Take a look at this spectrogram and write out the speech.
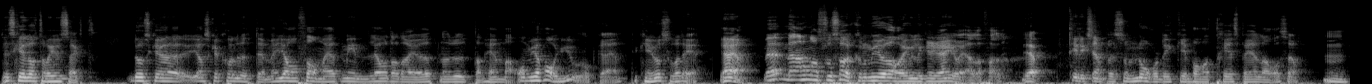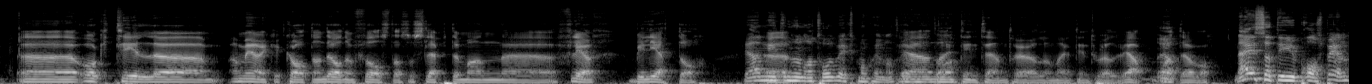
Det ska jag låta vara osagt. Då ska jag, jag ska kolla ut det. Men jag har för mig att min låda där jag öppnade ut där hemma. Om jag har Europe-grejen. Det kan ju också vara det. Ja, ja. Men, men annars försöker de göra olika grejer i alla fall. Ja. Till exempel som Nordic är bara tre spelare och så. Mm. Eh, och till uh, Amerikakartan då, den första, så släppte man eh, fler biljetter. Ja, 1912-expansionen tror jag Ja, den heter, va? 1910 tror jag, eller 1912. Ja, Ja. whatever. Nej, så att det är ju bra spel.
